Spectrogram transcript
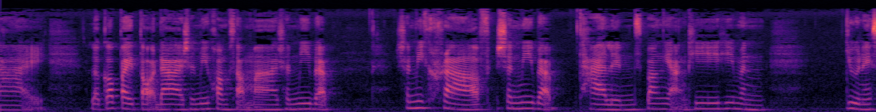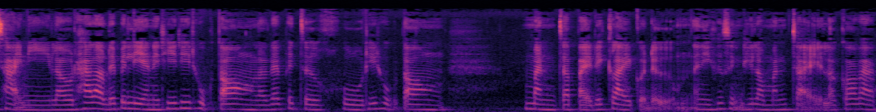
ได้ แล้วก็ไปต่อได้ ฉันมีความสามารถ ฉันมีแบบ ฉันมีคราฟฉันมีแบบ talent บางอย่างที่ที่มันอยู่ในสายนี้แล้วถ้าเราได้ไปเรียนในที่ที่ถูกต้อง เราได้ไปเจอครูที่ถูกต้อง มันจะไปได้ไกลกว่าเดิม อันนี้คือสิ่งที่เรามั่นใจแล้วก็แบบ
